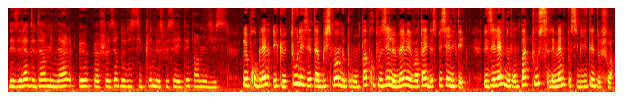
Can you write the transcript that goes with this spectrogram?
Les élèves de terminale, eux, peuvent choisir deux disciplines de spécialité parmi dix. Le problème est que tous les établissements ne pourront pas proposer le même éventail de spécialités. Les élèves n'auront pas tous les mêmes possibilités de choix.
